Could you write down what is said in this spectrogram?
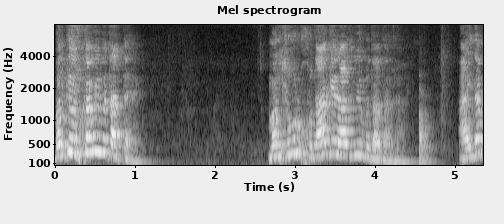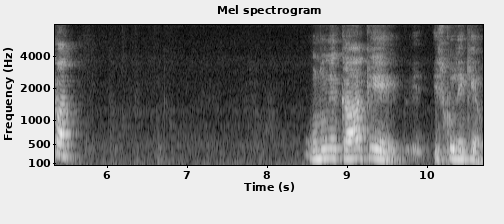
बल्कि उसका भी बताता है। मंसूर खुदा के राज भी बताता था। आई ना बात? उन्होंने कहा कि इसको लेके आओ।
